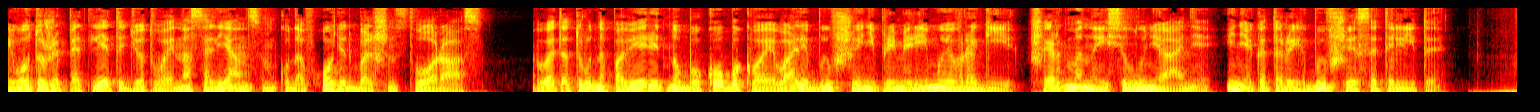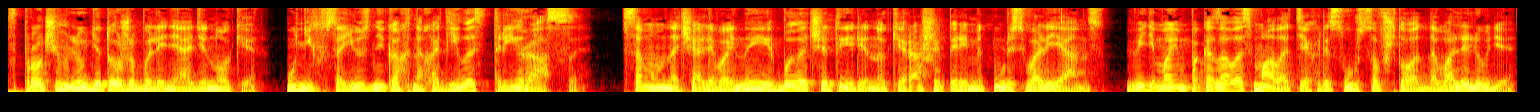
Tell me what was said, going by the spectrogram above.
И вот уже пять лет идет война с Альянсом, куда входит большинство рас. В это трудно поверить, но бок о бок воевали бывшие непримиримые враги – Шердманы и Силуниане, и некоторые их бывшие сателлиты. Впрочем, люди тоже были не одиноки. У них в союзниках находилось три расы. В самом начале войны их было четыре, но кираши переметнулись в Альянс. Видимо, им показалось мало тех ресурсов, что отдавали люди.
